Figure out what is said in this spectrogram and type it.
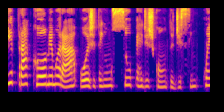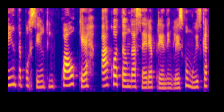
E para comemorar, hoje tem um super desconto de 50% em qualquer pacotão da série Aprenda Inglês com Música.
